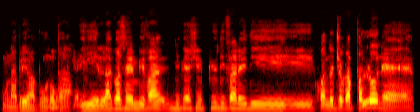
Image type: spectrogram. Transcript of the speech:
una prima punta. Okay. La cosa che mi, fa, mi piace più di fare di, quando gioco a pallone è,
